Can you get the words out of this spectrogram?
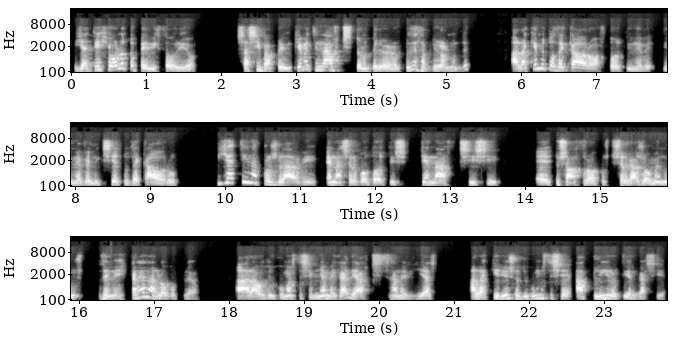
Γιατί έχει όλο το περιθώριο σας είπα πριν, και με την αύξηση των περιορισμών που δεν θα πληρώνονται, αλλά και με το δεκάωρο αυτό, την, ευελιξία του δεκάωρου, γιατί να προσλάβει ένας εργοδότης και να αυξήσει ε, τους ανθρώπους, τους εργαζόμενους; Δεν έχει κανένα λόγο πλέον. Άρα οδηγούμαστε σε μια μεγάλη αύξηση της ανεργίας, αλλά κυρίως οδηγούμαστε σε απλήρωτη εργασία.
